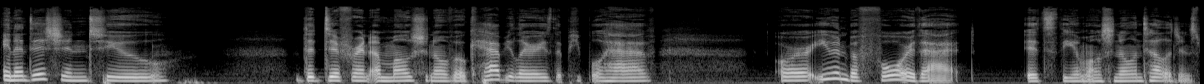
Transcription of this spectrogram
In addition to the different emotional vocabularies that people have, or even before that, it's the emotional intelligence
